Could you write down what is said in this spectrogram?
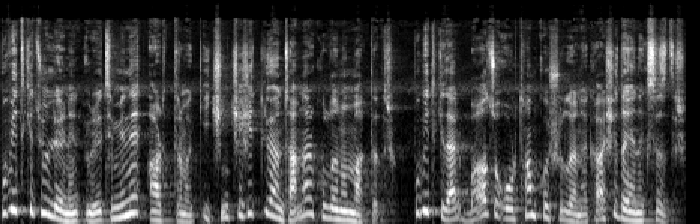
Bu bitki türlerinin üretimini arttırmak için çeşitli yöntemler kullanılmaktadır. Bu bitkiler bazı ortam koşullarına karşı dayanıksızdır.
